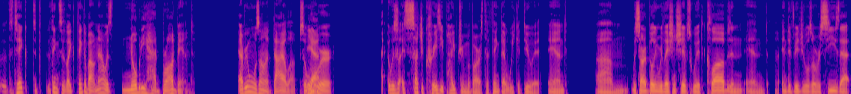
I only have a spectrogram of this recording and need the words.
to take to, the thing to like think about now is nobody had broadband. Everyone was on a dial up. So Yeah. we were it was it's such a crazy pipe dream of ours to think that we could do it. And um, we started building relationships with clubs and and individuals overseas that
